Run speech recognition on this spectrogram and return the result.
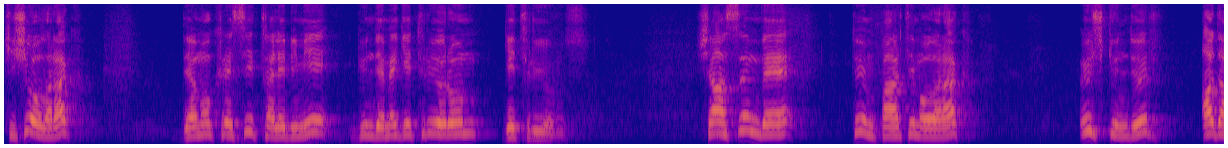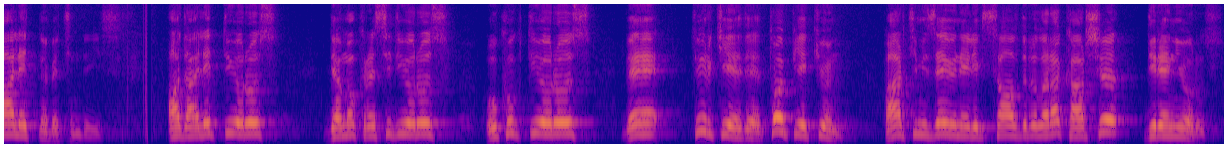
kişi olarak demokrasi talebimi gündeme getiriyorum, getiriyoruz. Şahsım ve tüm partim olarak üç gündür adalet nöbetindeyiz. Adalet diyoruz, demokrasi diyoruz, hukuk diyoruz ve Türkiye'de topyekün partimize yönelik saldırılara karşı direniyoruz.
